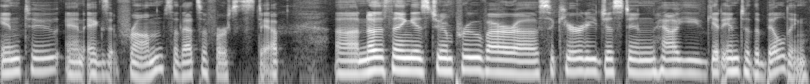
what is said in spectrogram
into and exit from. So that's a first step. Uh, another thing is to improve our uh, security just in how you get into the building.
